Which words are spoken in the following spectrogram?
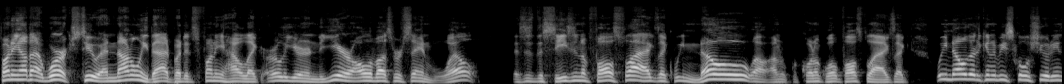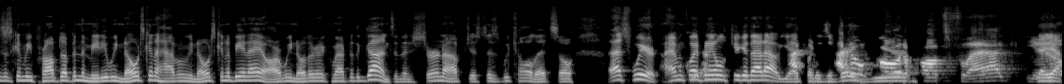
Funny how that works too. And not only that, but it's funny how like earlier in the year, all of us were saying, well, this is the season of false flags. Like we know, well, I'm quote unquote false flags. Like we know there's going to be school shootings. It's going to be propped up in the media. We know it's going to happen. We know it's going to be an AR. We know they're going to come after the guns. And then sure enough, just as we called it. So that's weird. I haven't quite yeah. been able to figure that out yet, but it's a very I don't weird. call it a false flag. yeah, know? yeah.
